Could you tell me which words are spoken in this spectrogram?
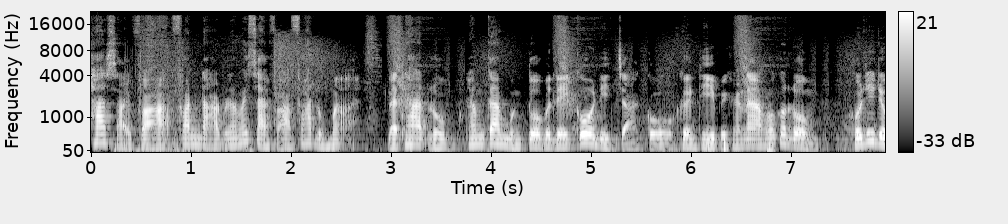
ธาตุสายฟ้าฟันดาบทำให้สายฟ้าฟาดลงมา และธาตุลมทำการหมุนตัวเป็นเลโก้ดินจากโกเคลื่อนที่ไปข้างหน้าเพราะกระลม คนที่โด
